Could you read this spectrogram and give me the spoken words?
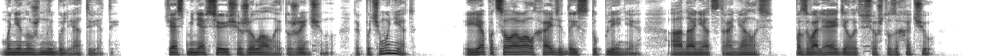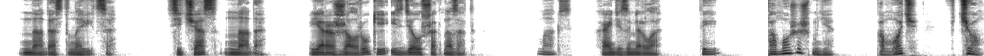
Мне нужны были ответы. Часть меня все еще желала эту женщину. Так почему нет? И я поцеловал Хайди до иступления, а она не отстранялась, позволяя делать все, что захочу. Надо остановиться. Сейчас надо. Я разжал руки и сделал шаг назад. «Макс», — Хайди замерла, — «ты поможешь мне?» «Помочь? В чем?»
